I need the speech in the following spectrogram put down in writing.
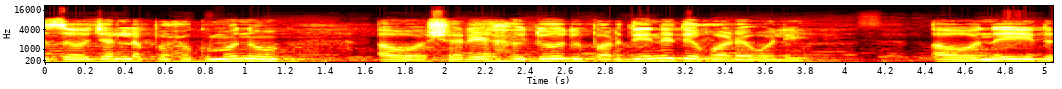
عزوجل په حکمونو او شرعي حدودو پردې نه دي غوړولي او نه یې د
